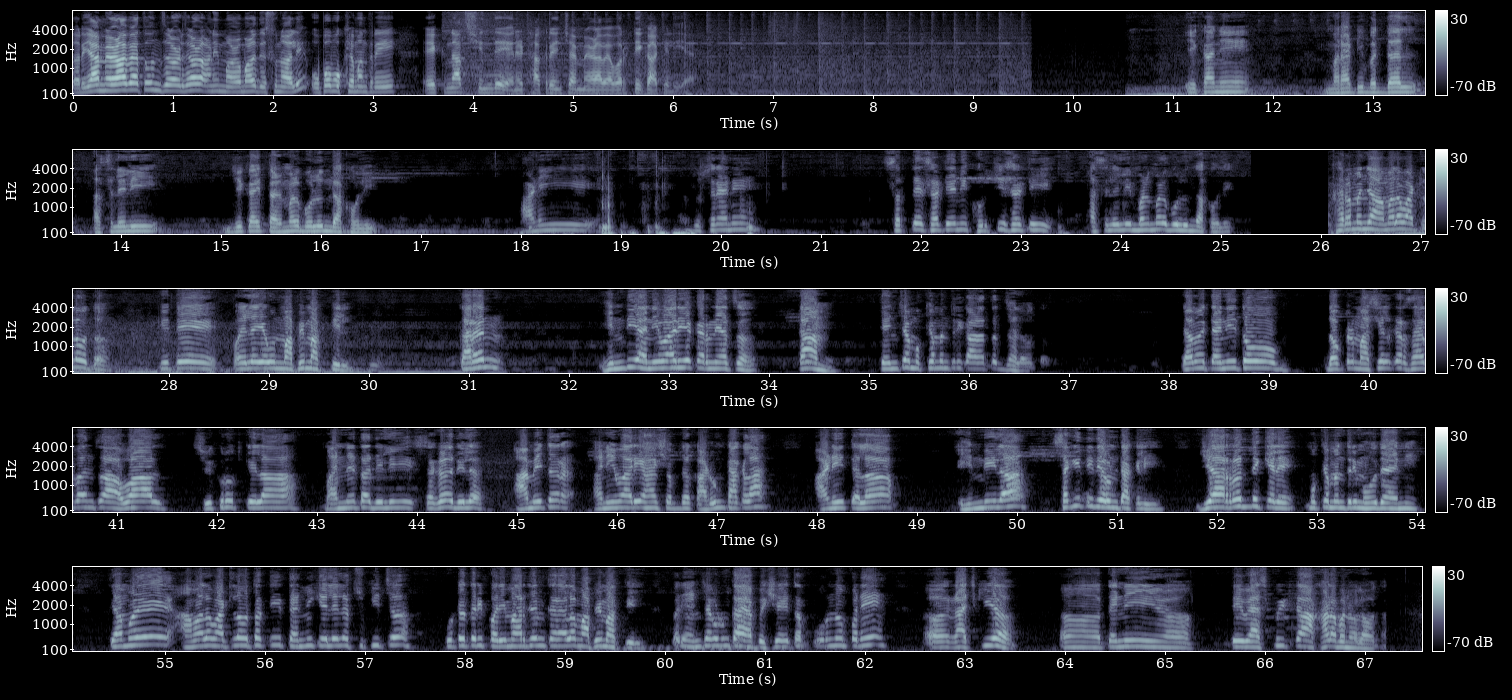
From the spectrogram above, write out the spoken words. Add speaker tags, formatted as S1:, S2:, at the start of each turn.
S1: तर या मेळाव्यातून जळजळ आणि मळमळ दिसून आली. उपमुख्यमंत्री एकनाथ शिंदे यांनी ठाकरेंच्या मेळाव्यावर टीका केली आहे.
S2: एकाने मराठीबद्दल असलेली जी काही तळमळ बोलून दाखवली आणि दुसऱ्याने सत्तेसाठी आणि खुर्चीसाठी असलेली मळमळ बोलून दाखवली. खरं म्हणजे आम्हाला वाटलं होतं की ते पहिले येऊन माफी मागतील. कारण हिंदी अनिवार्य करण्याचं काम त्यांच्या मुख्यमंत्री काळातच झालं होतं. त्यामुळे त्यांनी तो डॉक्टर माशेलकर साहेबांचा अहवाल स्वीकृत केला मान्यता दिली सगळं दिलं. आम्ही तर अनिवार्य हा शब्द काढून टाकला आणि त्याला हिंदीला स्थगिती देऊन टाकली जे आर रद्द केले मुख्यमंत्री महोदयांनी. त्यामुळे आम्हाला वाटलं होतं की त्यांनी केलेलं चुकीचं कुठंतरी परिमार्जन करायला माफी मागतील. पण यांच्याकडून काय अपेक्षा आहे? तर पूर्णपणे राजकीय त्यांनी ते व्यासपीठ का आखाडा बनवला होता.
